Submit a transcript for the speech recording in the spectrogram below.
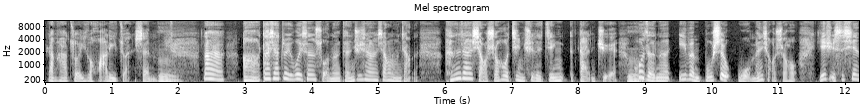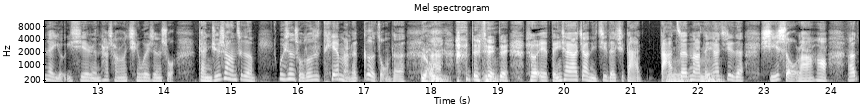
让他做一个华丽转身。嗯，那啊、呃，大家对卫生所呢，可能就像香龙讲的，可能在小时候进去的经感觉，或者呢，even 不是我们小时候，也许是现在有一些人，他常常进卫生所，感觉上这个卫生所都是贴满了各种的标语、呃，对对对，说哎，等一下要叫你记得去打。打针啊，等一下记得洗手啦，哈、嗯，呃，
